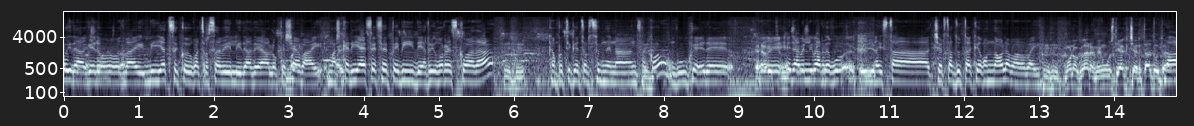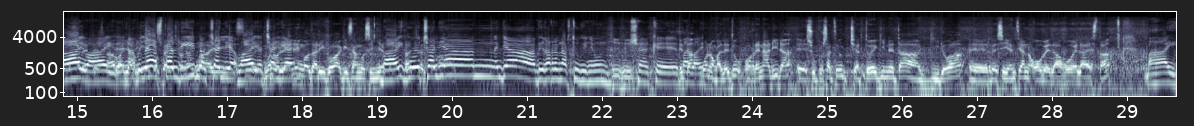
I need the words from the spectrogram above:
Hoi da, gero, bai, bilatzeko igual trazabilidadea, lo que sea, Bai, bai. bai. Maskaria FFP2 derrigorrezkoa da, kanpotik etortzen dena antzako, guk ere eh, erabili behar dugu, FFP2. naiz eta txertatutak egon daola, ba, bai. bueno, claro, hemen guztiak txertatuta. Bai, bai? Baina dena. Adineko aspaldi, zu- bai, Bueno, otsailean- lehenengotarikoak izango zineten. Bai, gu txertoa. otxailean ja bigarren hartu ginen, osea, que, Eta, bai, bai. bueno, galdetu, horren arira, e, suposatzen dut txertoekin eta giroa e, residentzian hobe dagoela, ezta? Bai,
